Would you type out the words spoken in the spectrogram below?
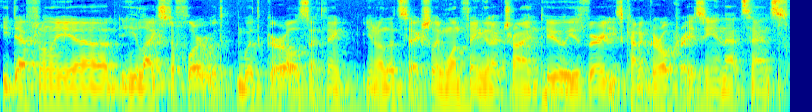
He definitely uh, he likes to flirt with, with girls. I think you know that's actually one thing that I try and do. He's very he's kind of girl crazy in that sense.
